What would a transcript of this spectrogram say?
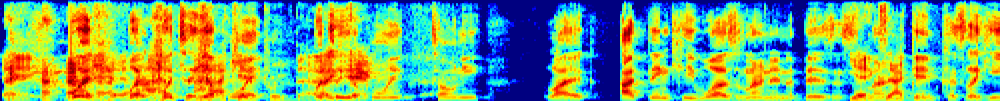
Hey, but but but to your I point, can't prove that. But I to your point. Tony, like I think he was learning the business, Yeah, and learning exactly. the game because like he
